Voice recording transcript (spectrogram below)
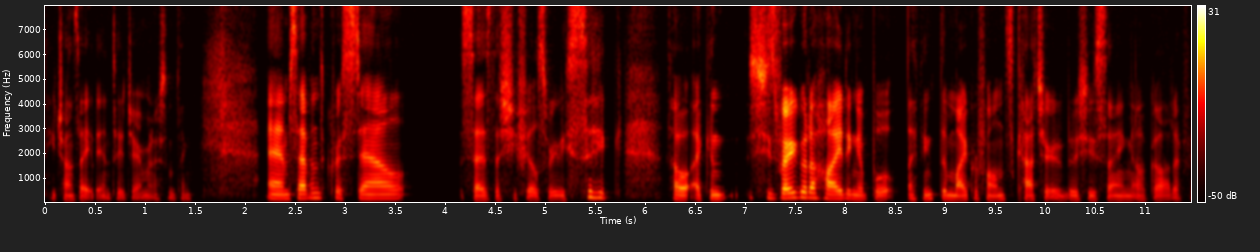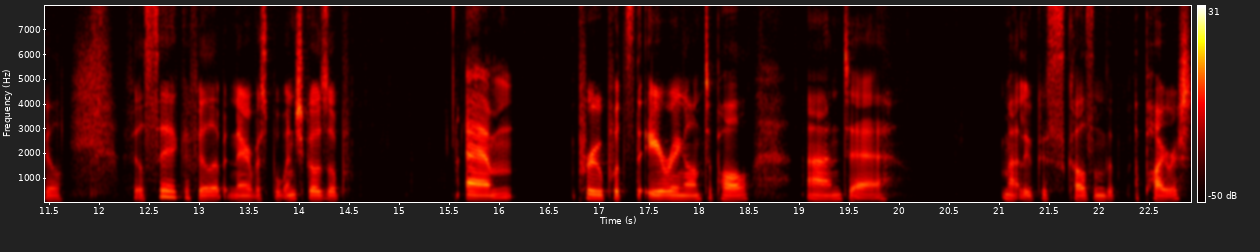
he translated it into German or something. Um, seventh, Crystelle says that she feels really sick. So I can, she's very good at hiding it, but I think the microphones catch her. She's saying, "Oh God, I feel, I feel sick. I feel a bit nervous." But when she goes up, um, Prue puts the earring onto Paul, and uh, Matt Lucas calls him the, a pirate,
